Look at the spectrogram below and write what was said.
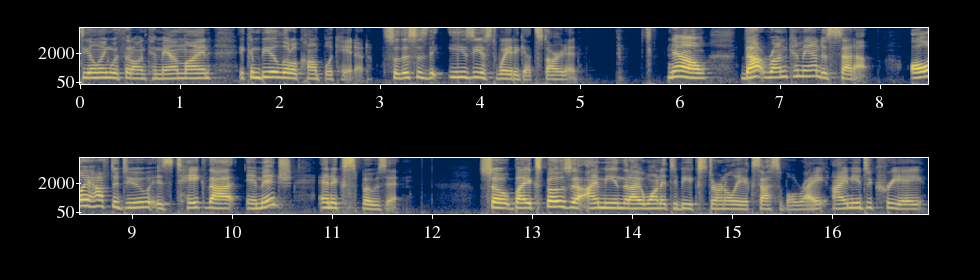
dealing with it on command line, it can be a little complicated. So this is the easiest way to get started. Now, that run command is set up. All I have to do is take that image and expose it. So by expose it, I mean that I want it to be externally accessible, right? I need to create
